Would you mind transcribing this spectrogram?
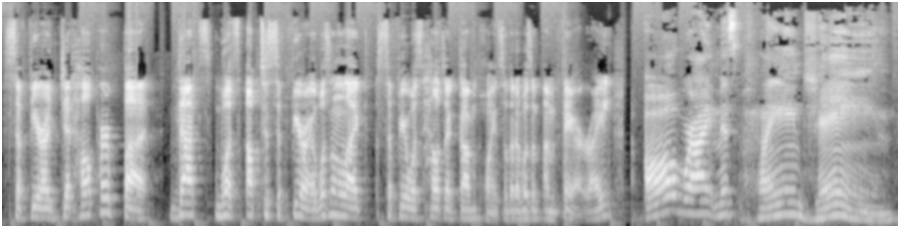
Sapphira did help her, but that's what's up to Sapphira. It wasn't like Sapphira was held at gunpoint so that it wasn't unfair, right? All right, Miss Plain Jane.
